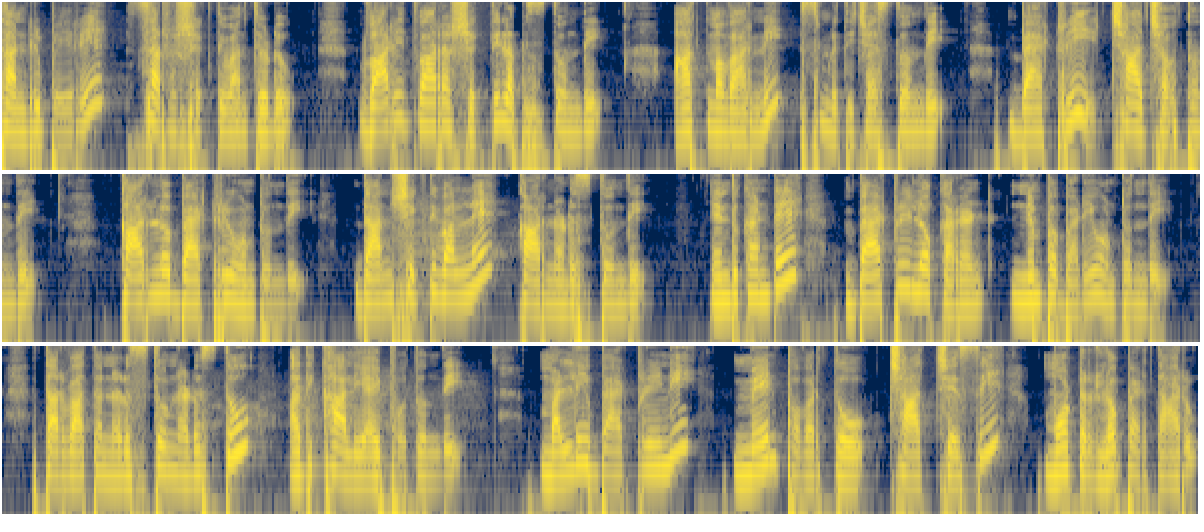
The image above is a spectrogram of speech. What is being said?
తండ్రి పేరే సర్వశక్తివంతుడు. వారి ద్వారా శక్తి లభిస్తుంది. ఆత్మ వారిని స్మృతి చేస్తుంది. బ్యాటరీ ఛార్జ్ అవుతుంది. కారులో బ్యాటరీ ఉంటుంది. దాని శక్తి వల్లనే కారు నడుస్తుంది. ఎందుకంటే బ్యాటరీలో కరెంట్ నింపబడి ఉంటుంది. తర్వాత నడుస్తూ నడుస్తూ అది ఖాళీ అయిపోతుంది. మళ్ళీ బ్యాటరీని మెయిన్ పవర్తో ఛార్జ్ చేసి మోటార్లో పెడతారు.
